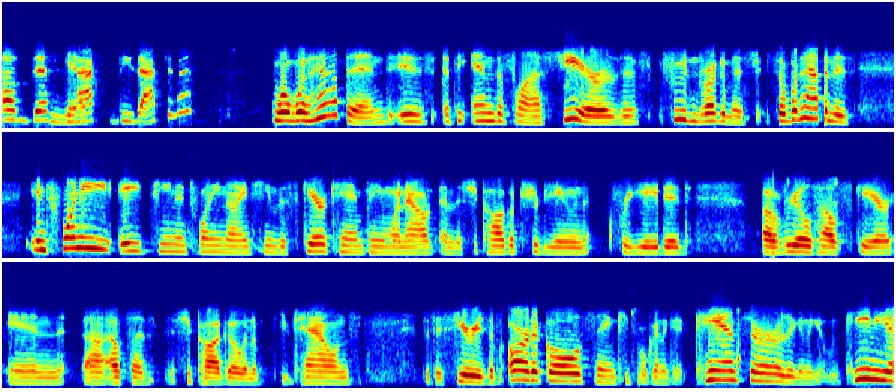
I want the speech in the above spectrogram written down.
of this Yes. act, these activists? Well, what happened is at the end of last year, the Food and Drug Administration. So what happened is, in 2018 and 2019, the scare campaign went out, and the Chicago Tribune created a real health scare in uh, outside Chicago in a few towns, with a series of articles saying people were going to get cancer, or they're going to get leukemia.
